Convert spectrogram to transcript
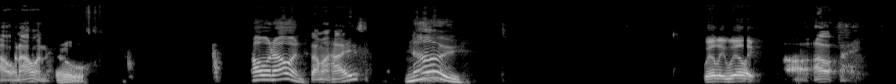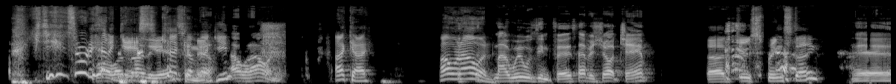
Owen Owen. Oh, Owen Owen, Summer Hayes. no. Willy Willy. Uh, oh, He's already had Well, a I know guess. You can't come now. back in. Owen Owen. Okay. Owen Owen. No, Will's in first. Have a shot, champ. Uh, Drew Springsteen. Yeah.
